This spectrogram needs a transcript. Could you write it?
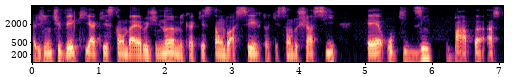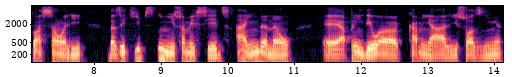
a gente vê que a questão da aerodinâmica, a questão do acerto, a questão do chassi é o que desempata a situação ali das equipes, e nisso a Mercedes ainda não é, aprendeu a caminhar ali sozinha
